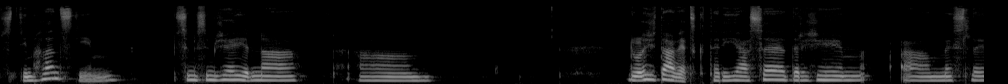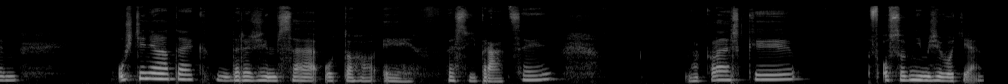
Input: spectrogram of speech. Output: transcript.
s tímhle s tím si myslím, že je jedna um, důležitá věc, který já se držím a myslím u štěňátek, držím se u toho i ve své práci, makléřky, v osobním životě.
